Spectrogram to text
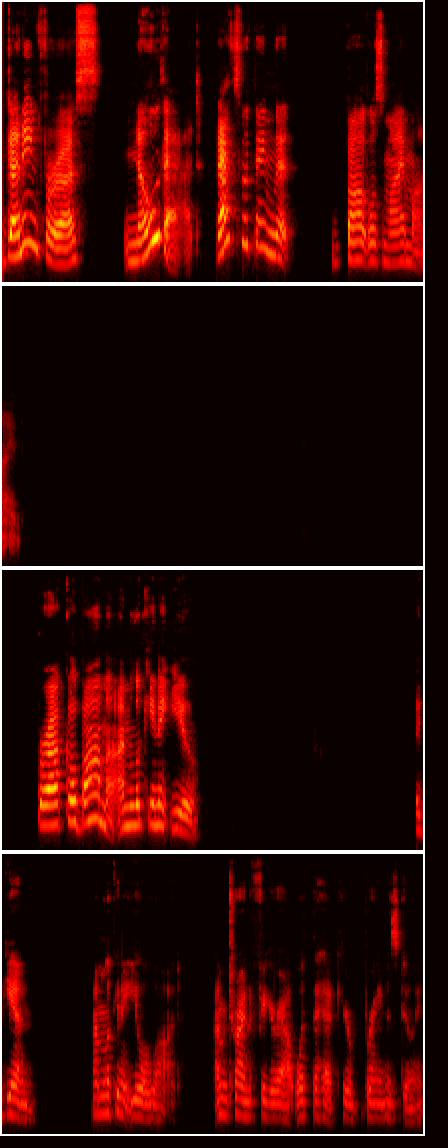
gunning for us know that. That's the thing that boggles my mind. Barack Obama, I'm looking at you. Again, I'm looking at you a lot. I'm trying to figure out what the heck your brain is doing.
